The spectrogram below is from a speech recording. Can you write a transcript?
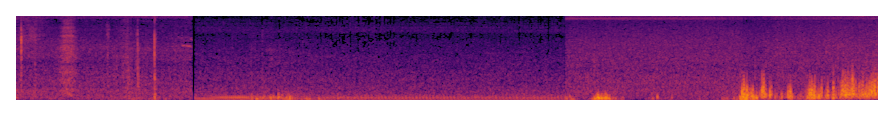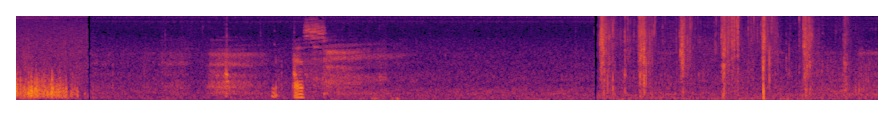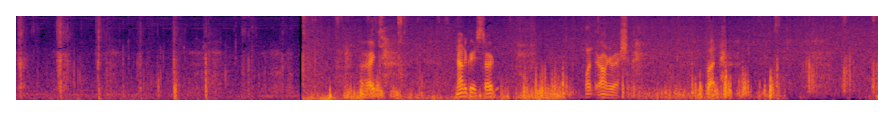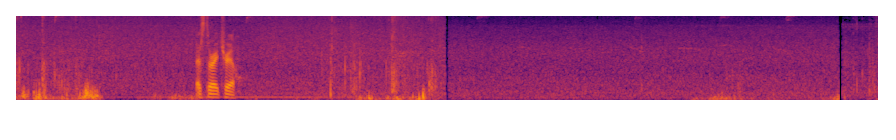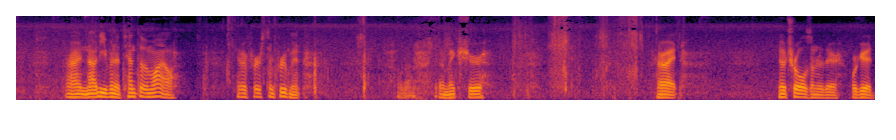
S right, not a great start. Went the wrong direction, but that's the right trail. All right, not even a tenth of a mile. Got our first improvement. Hold on, gotta make sure. All right, no trolls under there. We're good.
